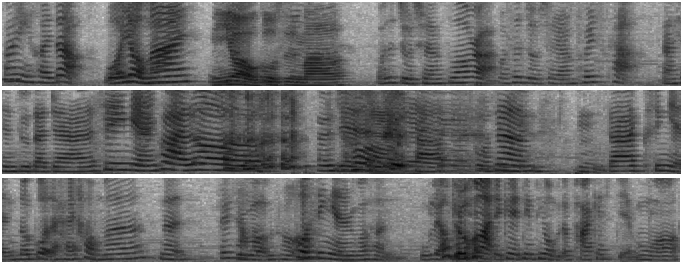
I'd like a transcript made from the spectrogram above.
欢迎回到我有麦，你有故事吗？我是主持人 Flora，我是主持人 Priska。那先祝大家新年快乐！没错，好，那嗯，大家新年都过得还好吗？那非常不错。过新年如果很无聊的话，也可以听听我们的 podcast 节目哦。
